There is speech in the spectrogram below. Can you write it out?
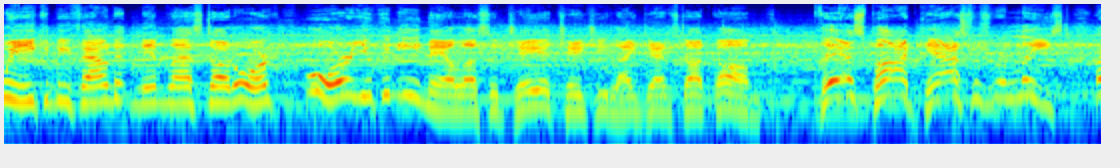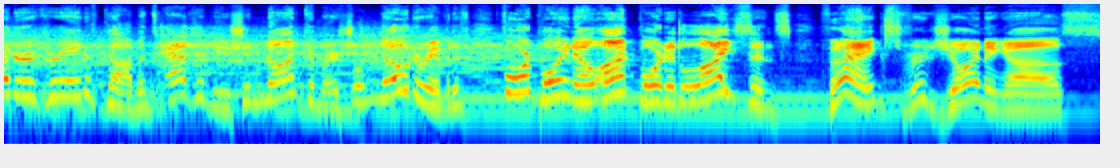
We can be found at nimlast.org, or you can email us at j at jglangjans.com. This podcast was released under a Creative Commons Attribution Non Commercial No Derivatives 4.0 Unported license. Thanks for joining us.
